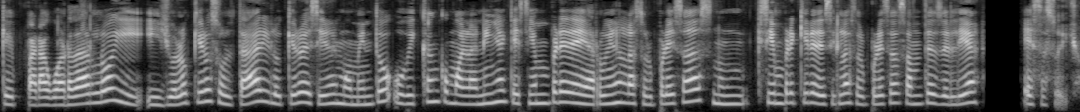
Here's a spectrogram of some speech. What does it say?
que para guardarlo y, y, yo lo quiero soltar y lo quiero decir en el momento, ubican como a la niña que siempre arruina las sorpresas, siempre quiere decir las sorpresas antes del día, esa soy yo.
